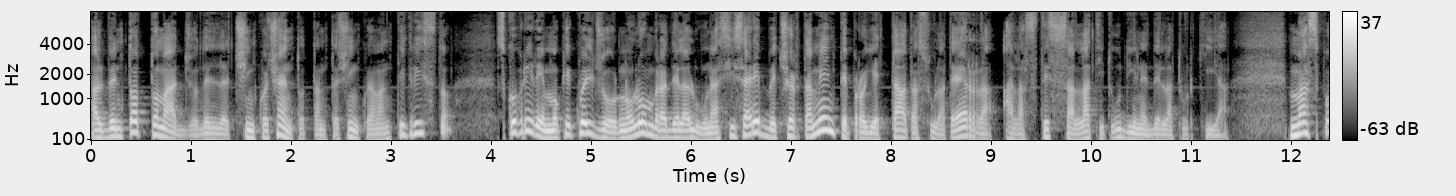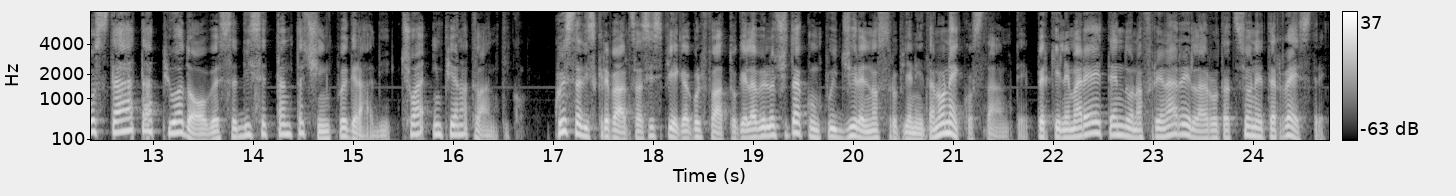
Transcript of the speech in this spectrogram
al 28 maggio del 585 a.C., scopriremmo che quel giorno l'ombra della Luna si sarebbe certamente proiettata sulla Terra alla stessa latitudine della Turchia, ma spostata più ad ovest di 75 gradi, cioè in pieno Atlantico. Questa discrepanza si spiega col fatto che la velocità con cui gira il nostro pianeta non è costante, perché le maree tendono a frenare la rotazione terrestre,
